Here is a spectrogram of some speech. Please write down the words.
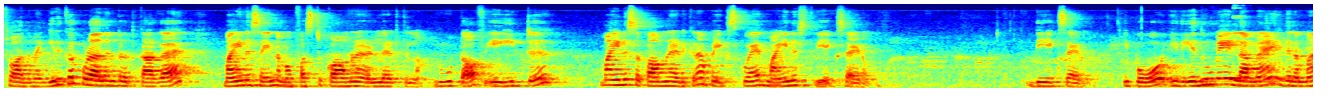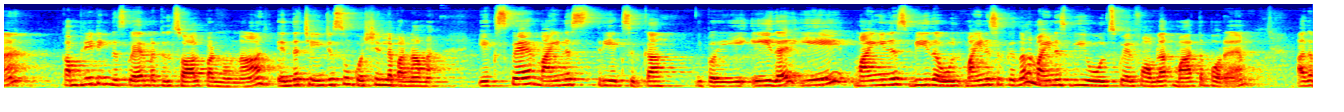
ஸோ அது நான் இருக்கக்கூடாதுன்றதுக்காக மைனஸ் சைன் நம்ம ஃபஸ்ட்டு காமனாக வெளில எடுத்துடலாம். ரூட் ஆஃப் எயிட்டு மைனஸை காமனாக எடுக்கிறேன். அப்போ x square minus three x ஆகிடும் டிஎக்ஸ் ஆகிடும் இப்போது இது எதுவுமே இல்லாமல் இது நம்ம completing the square method solve பண்ணோன்னா எந்த சேஞ்சஸும் கொஷினில் பண்ணாமல் x square minus three x இருக்கா? இப்போ இதை A minus B the whole minus இருக்கிறதுனால மைனஸ் பி ஹோல் ஸ்கொயர் ஃபார்முலாக்கு மாற்ற போகிறேன் அதை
